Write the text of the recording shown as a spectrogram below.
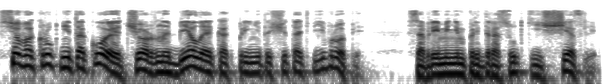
все вокруг не такое черно-белое, как принято считать в Европе. Со временем предрассудки исчезли.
